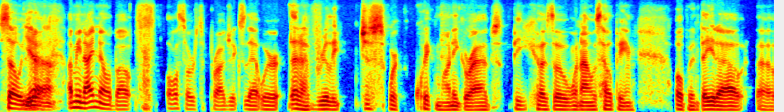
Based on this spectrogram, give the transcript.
So yeah, I mean, I know about all sorts of projects that were that have really just were quick money grabs because of when I was helping OpenTheta out, uh,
